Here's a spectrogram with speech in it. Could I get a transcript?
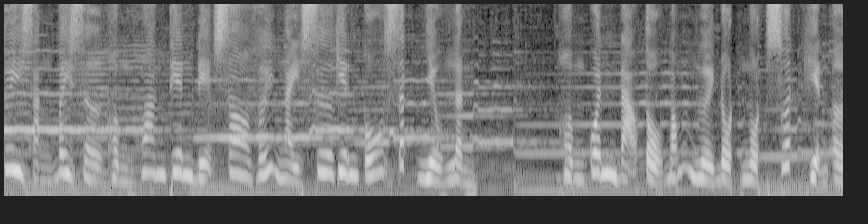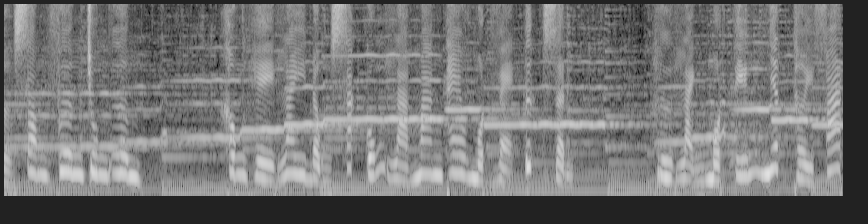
Tuy rằng bây giờ hồng hoang thiên địa so với ngày xưa kiên cố rất nhiều lần. Hồng quân đảo tổ bóng người đột ngột xuất hiện ở song phương trung ương. Không hề lay động sắc cũng là mang theo một vẻ tức giận. Hừ lạnh một tiếng nhất thời phát.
